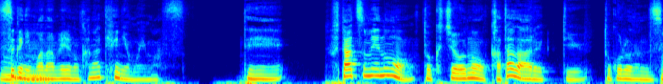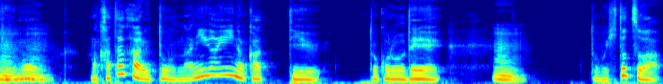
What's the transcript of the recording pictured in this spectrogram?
すぐに学べるのかなというふうに思います。で、二つ目の特徴の型があるっていうところなんですけども、うんまあ、型があると何がいいのかっていうところで、うん。と一つは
